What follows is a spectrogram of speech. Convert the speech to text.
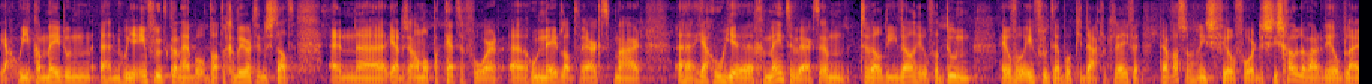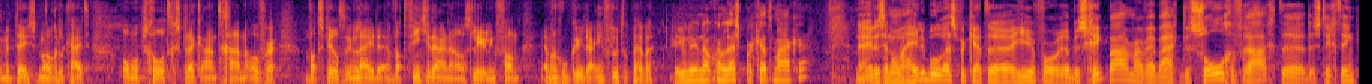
ja, hoe je kan meedoen en hoe je invloed kan hebben op wat er gebeurt in de stad. En uh, ja, er zijn allemaal pakketten voor hoe Nederland werkt, maar ja, hoe je gemeente werkt. En terwijl die wel heel veel doen, heel veel invloed hebben op je dagelijks leven, daar was er nog niet zoveel voor. Dus die scholen waren heel blij met deze mogelijkheid om op school het gesprek aan te gaan over wat speelt er in Leiden en wat vind je daar nou als leerling van en hoe kun je daar invloed op hebben. Kunnen jullie ook een lespakket maken? Nee, er zijn al een heleboel lespakketten hiervoor beschikbaar, maar we hebben eigenlijk de SOL gevraagd, de, de stichting,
